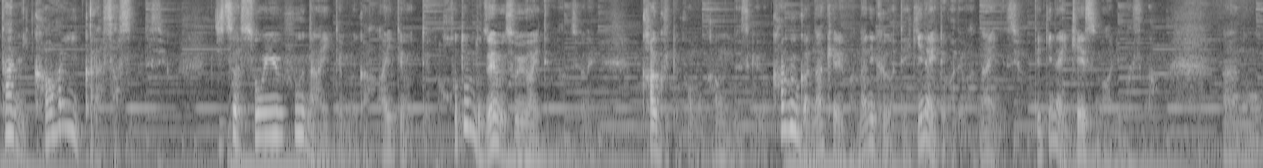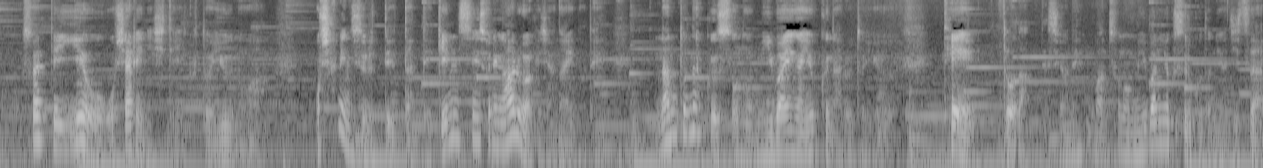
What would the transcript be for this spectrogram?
単に可愛いからさすんですよ。実はそういう風なアイテムがアイテムっていうかほとんど全部そういうアイテムなんですよね。家具とかも買うんですけど家具がなければ何かができないとかではないんですよ。できないケースもありますがあのそうやって家をおしゃれにしていくというのはおしゃれにするって言ったって現実にそれがあるわけじゃないのでなんとなくその見栄えが良くなるという程度なんですよね。まあ、その見栄え良くすることには実は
